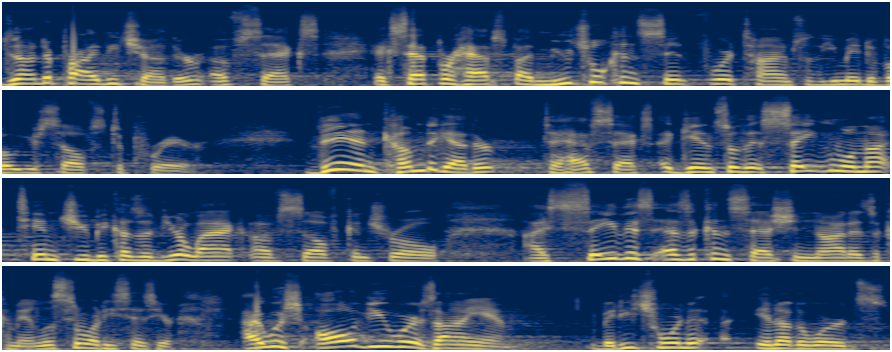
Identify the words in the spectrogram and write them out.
Do not deprive each other of sex, except perhaps by mutual consent for a time, so that you may devote yourselves to prayer. Then come together to have sex again, so that Satan will not tempt you because of your lack of self control. I say this as a concession, not as a command. Listen to what he says here. I wish all of you were as I am, but each one, in other words,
